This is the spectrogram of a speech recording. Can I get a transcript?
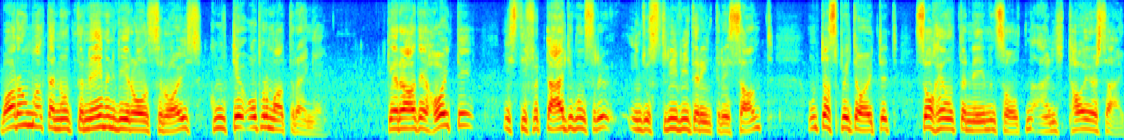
Warum hat ein Unternehmen wie Rolls-Royce gute Obermattränge? Gerade heute ist die Verteidigungsindustrie wieder interessant und das bedeutet, solche Unternehmen sollten eigentlich teuer sein.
